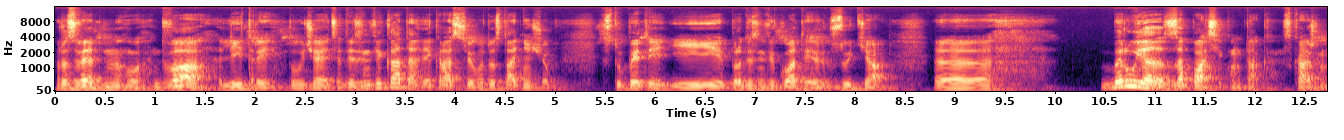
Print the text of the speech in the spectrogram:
розведеного 2 літри виходить, дезінфіката. Якраз цього достатньо, щоб вступити і продезінфікувати взуття. Е, Беру я за пасіком, так скажемо.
